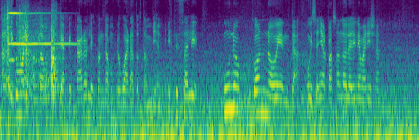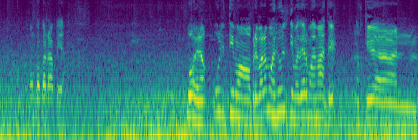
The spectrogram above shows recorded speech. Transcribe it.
Así como les contamos los viajes caros, les contamos los baratos también. Este sale 1,90. Uy, señor, pasando la línea amarilla. Un poco rápido. Bueno, último, preparamos el último termo de mate. Nos quedan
